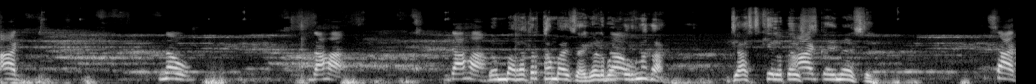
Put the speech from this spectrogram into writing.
आठ नऊ दहा दहा भरला तर थांबायचं आहे. गडबड. करू नका. जास्त केलं. पाहिजे काही नाही असं. सात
